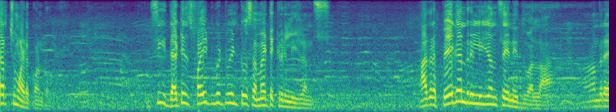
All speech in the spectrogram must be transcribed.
ಚರ್ಚ್ ಮಾಡಿಕೊಂಡ್ರು. See that is fight between two Semitic religions ಆದರೆ ಪೇಗನ್ ರಿಲಿಜನ್ಸ್ ಏನಿದ್ವಲ್ಲ, ಅಂದರೆ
